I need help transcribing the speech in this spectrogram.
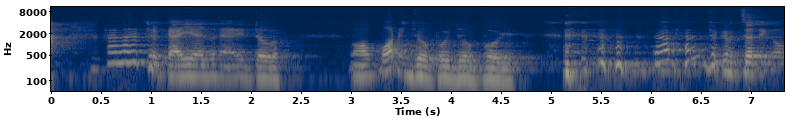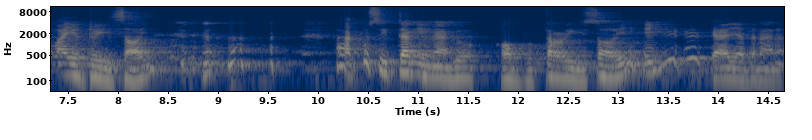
Alah do gaya senene do. Ngopo ning jaba-jaba iki. do kerja ning omah ya do iso. Aku sidang yang nganggo komputer iso kaya tenan.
